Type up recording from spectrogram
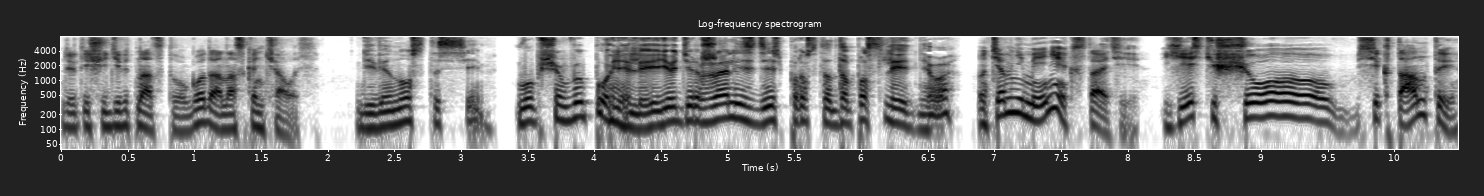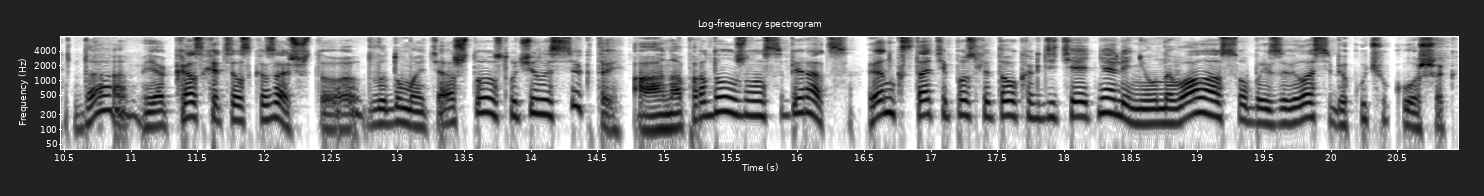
2019 года, она скончалась. 97. В общем, вы поняли, ее держали здесь просто до последнего. Но тем не менее, кстати, есть еще сектанты. Да, я как раз хотел сказать, что вы думаете, а что случилось с сектой? А она продолжила собираться. Эн, кстати, после того, как детей отняли, не унывала особо и завела себе кучу кошек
